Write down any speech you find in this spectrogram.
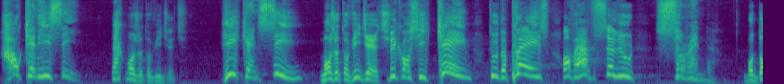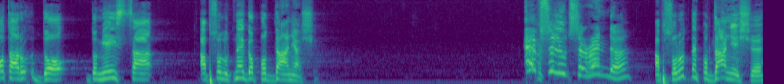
How can he see? Jak może to widzieć? He can see Może to widzieć, because he came to the place of absolute surrender. bo dotarł do, do miejsca absolutnego poddania się. Absolute surrender Absolutne poddanie się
